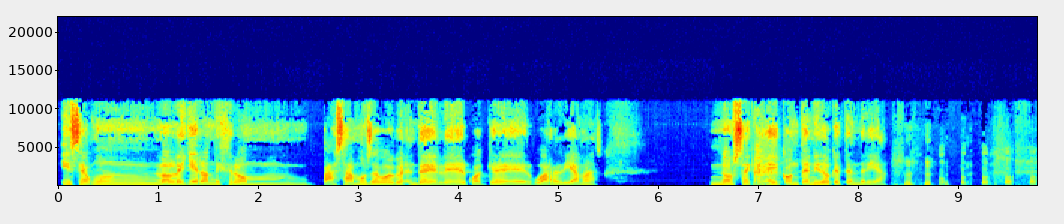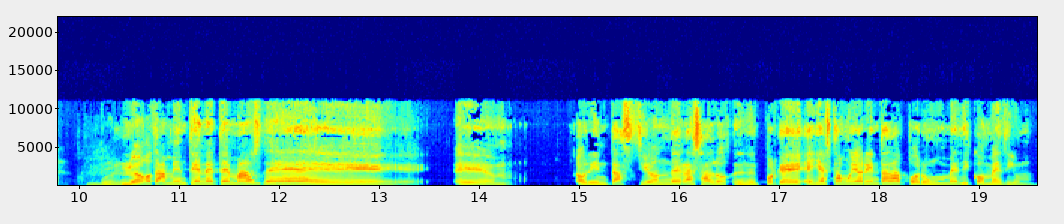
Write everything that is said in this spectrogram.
y según lo leyeron dijeron pasamos de, volver- de leer cualquier guarrería más. No sé el contenido que tendría. Bueno, Luego también tiene temas de eh, orientación de la salud, porque ella está muy orientada por un médico medium.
